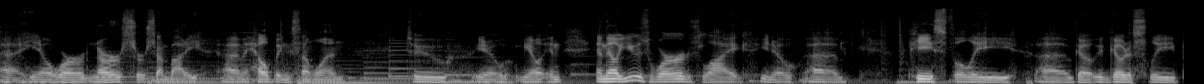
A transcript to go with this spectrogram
uh, you know, or nurse or somebody um, helping someone to you know you know and and they'll use words like you know um, peacefully uh, go go to sleep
